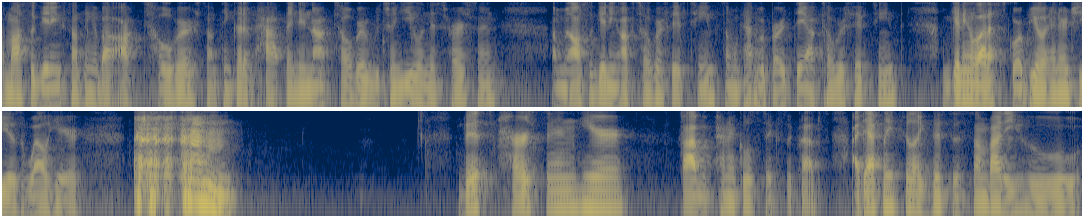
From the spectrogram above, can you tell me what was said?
I'm also getting something about October. Something could have happened in October between you and this person. I'm also getting October 15th. Someone could have a birthday October 15th. I'm getting a lot of Scorpio energy as well here. this person here Five of Pentacles, Six of Cups. I definitely feel like this is somebody who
